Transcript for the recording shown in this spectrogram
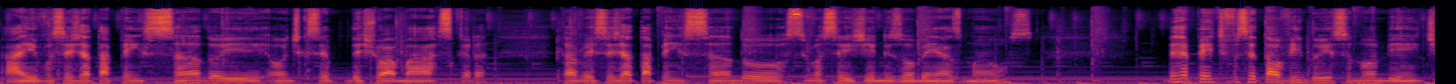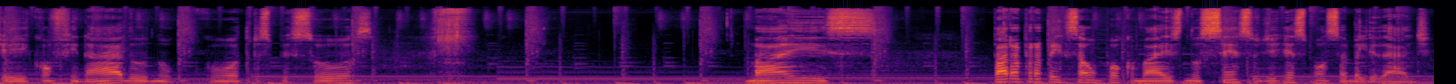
aí você já tá pensando e onde que você deixou a máscara, talvez você já tá pensando se você higienizou bem as mãos. De repente você tá ouvindo isso no ambiente aí confinado, no, com outras pessoas. Mas para para pensar um pouco mais no senso de responsabilidade.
